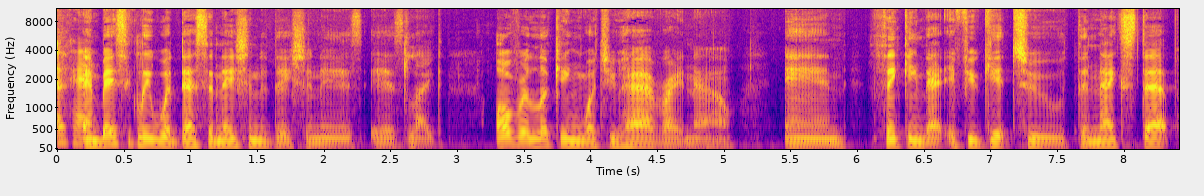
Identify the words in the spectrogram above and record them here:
Okay. And basically, what destination addiction is is like overlooking what you have right now and thinking that if you get to the next step,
